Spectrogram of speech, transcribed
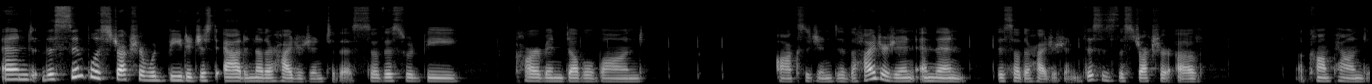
And the simplest structure would be to just add another hydrogen to this. So this would be carbon double bond oxygen to the hydrogen and then this other hydrogen. This is the structure of a compound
